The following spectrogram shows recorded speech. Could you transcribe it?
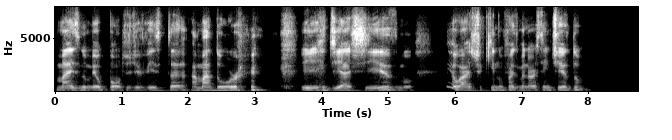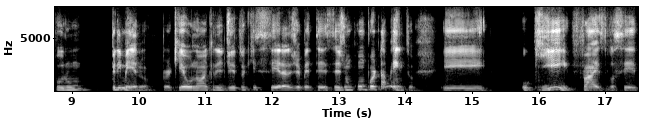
Mas no meu ponto de vista amador, e de achismo, eu acho que não faz o menor sentido por um primeiro, porque eu não acredito que ser LGBT seja um comportamento. E o que faz você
